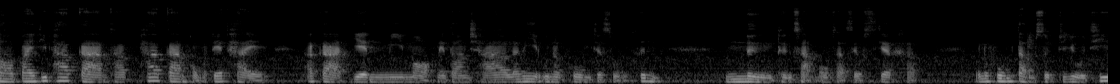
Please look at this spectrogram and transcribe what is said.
ต่อไปที่ภาคกลางครับ ภาคกลางของประเทศไทย อากาศเย็นมีหมอกในตอนเช้า และมีอุณหภูมิจะสูงขึ้น 1-3 องศาเซลเซียสครับ อุณหภูมิต่ำสุดจะอยู่ที่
